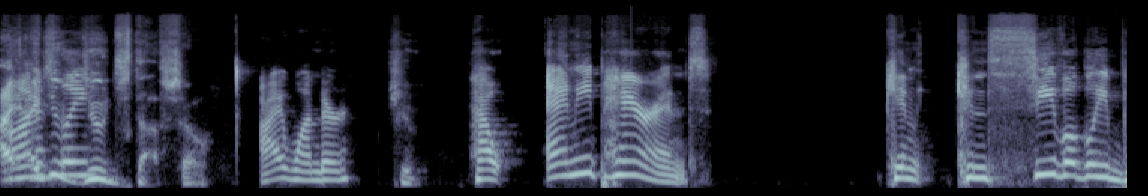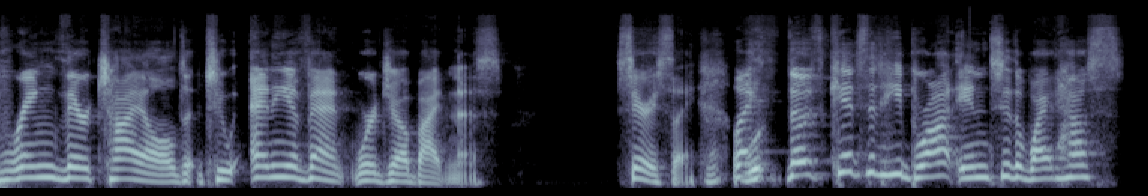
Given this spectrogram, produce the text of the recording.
I, I do dude stuff. So I wonder shoot. how any parent can conceivably bring their child to any event where Joe Biden is. Seriously. Like What- those kids that he brought into the White House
